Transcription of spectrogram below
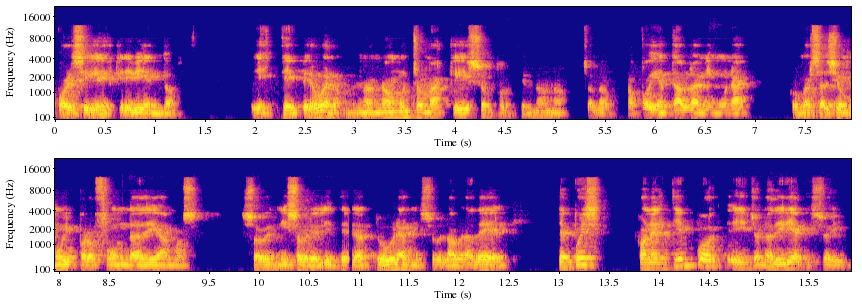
poder seguir escribiendo. Este, pero bueno, no, no, mucho más que eso, porque no, no, yo no, podía entablar ninguna conversación muy profunda, digamos, ni sobre literatura, ni sobre la obra de él. Después, con el tiempo, eh, yo no diría que soy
